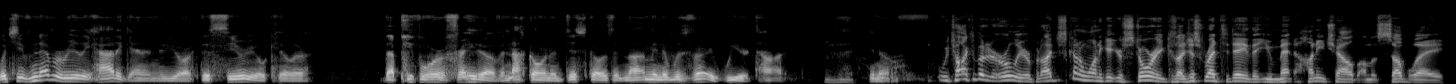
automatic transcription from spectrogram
which you've never really had again in New York, this serial killer that people were afraid of and not going to discos and not, I mean, it was a very weird time, mm-hmm. you know we talked about it earlier, but I just kind of want to get your story because I just read today that you met Honeychild on the subway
